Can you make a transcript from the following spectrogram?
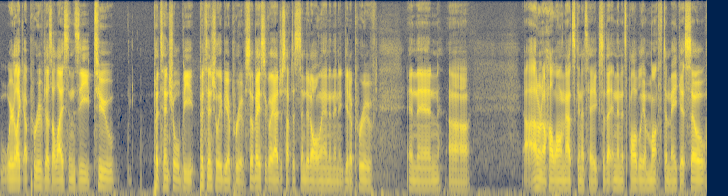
We're like approved as a licensee to potential be potentially be approved. So basically, I just have to send it all in and then it get approved, and then uh, I don't know how long that's gonna take. So that and then it's probably a month to make it. So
